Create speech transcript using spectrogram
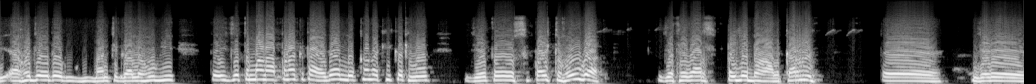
ਇਹੋ ਜਿਹੇ ਉਹਦੇ ਮਨ 'ਚ ਗੱਲ ਹੋਊਗੀ ਤੇ ਇੱਜ਼ਤ ਮਾਣ ਆਪਣਾ ਘਟਾਏਗਾ, ਲੋਕਾਂ ਦਾ ਕੀ ਘਟਣਾ? ਜੇ ਤਾਂ ਸਪਸ਼ਟ ਹੋਊਗਾ, ਜਥੇਦਾਰ ਪਹਿਲੇ ਬਹਾਲ ਕਰਨ ਤੇ ਜਿਹੜੇ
